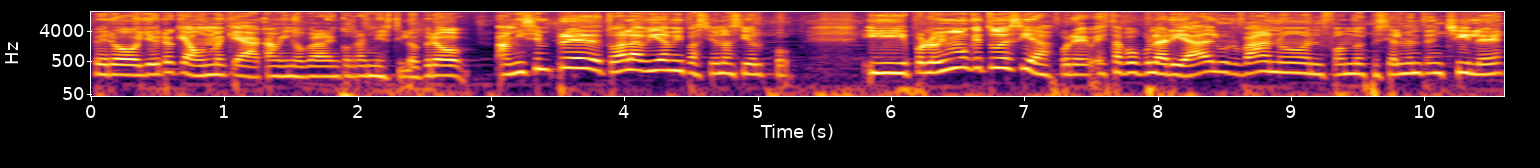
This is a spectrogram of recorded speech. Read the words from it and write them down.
pero yo creo que aún me queda camino para encontrar mi estilo. Pero a mí siempre, de toda la vida, mi pasión ha sido el pop. Y por lo mismo que tú decías, por esta popularidad del urbano, en el fondo, especialmente en Chile,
